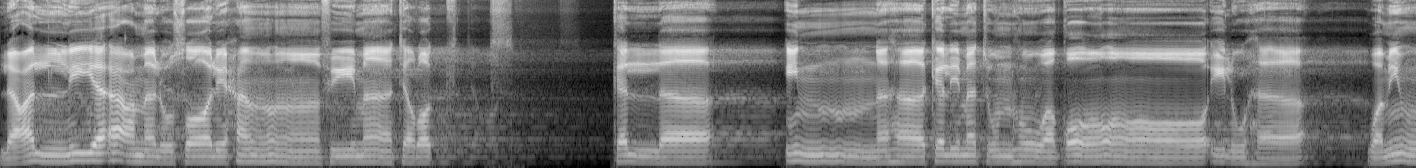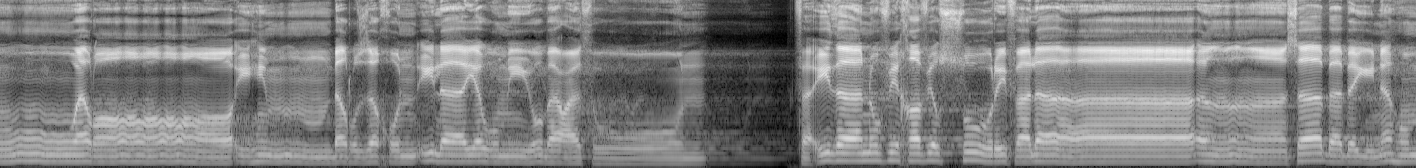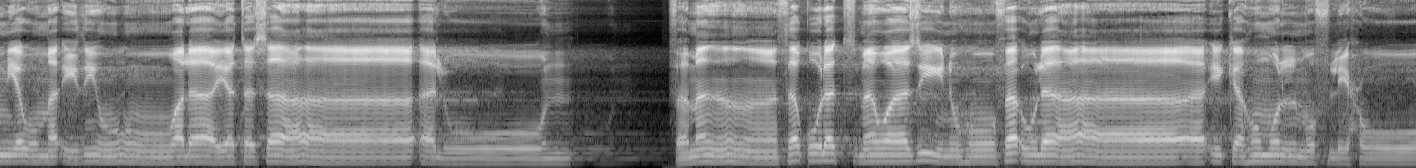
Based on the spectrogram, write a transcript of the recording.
لعلي أعمل صالحا فيما تركت. كلا إنها كلمة هو قائلها ومن ورائهم برزخ إلى يوم يبعثون. فإذا نفخ في الصور فلا انساب بينهم يومئذ ولا يتساءلون. فمن ثقلت موازينه فأولئك هم المفلحون.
